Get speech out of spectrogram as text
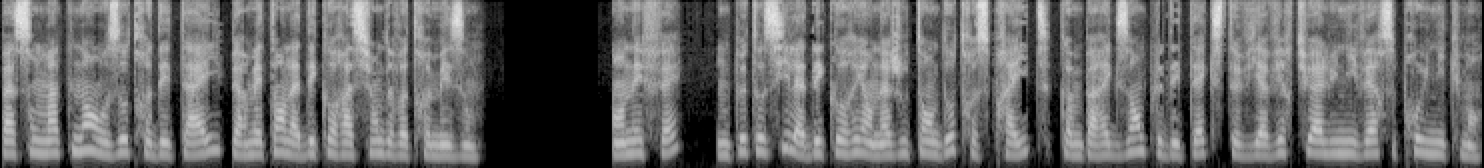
Passons maintenant aux autres détails permettant la décoration de votre maison. En effet, on peut aussi la décorer en ajoutant d'autres sprites, comme par exemple des textes via Virtual Universe Pro uniquement.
